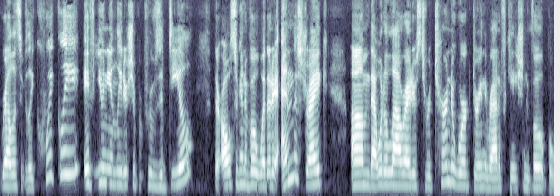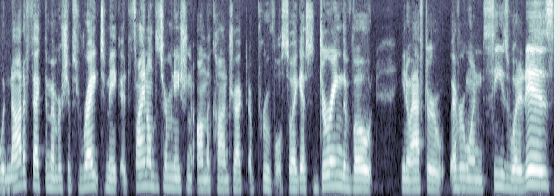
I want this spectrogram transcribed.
relatively quickly if union leadership approves a deal. They're also going to vote whether to end the strike. Um, that would allow writers to return to work during the ratification vote, but would not affect the membership's right to make a final determination on the contract approval. So I guess during the vote, you know, after everyone sees what it is,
